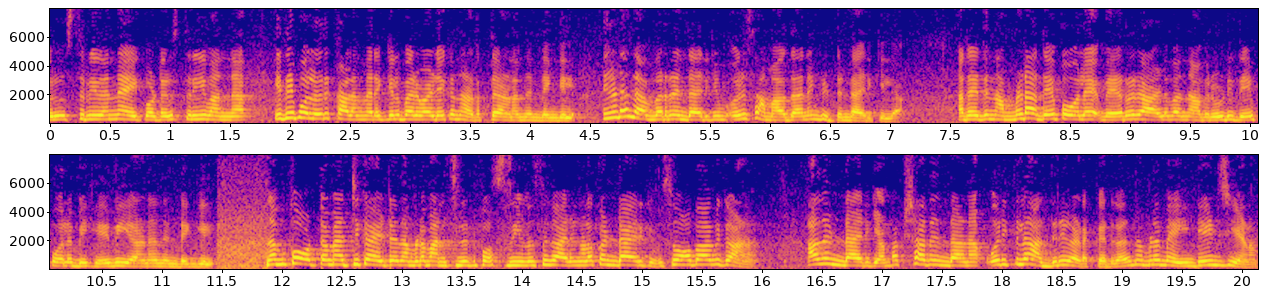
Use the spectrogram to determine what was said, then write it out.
ഒരു സ്ത്രീ തന്നെ ആയിക്കോട്ടെ ഒരു സ്ത്രീ വന്ന് ഇതേപോലെ ഒരു കളം വരയ്ക്കൽ പരിപാടിയൊക്കെ നടത്തുകയാണെന്നുണ്ടെങ്കിൽ നിങ്ങളുടെ ലവറിന് എന്തായിരിക്കും? ഒരു സമാധാനം കിട്ടുന്നുണ്ടായിരിക്കില്ല അതായത് നമ്മുടെ അതേപോലെ വേറൊരാൾ വന്ന് അവരോട് ഇതേപോലെ ബിഹേവ് ചെയ്യുകയാണെന്നുണ്ടെങ്കിൽ നമുക്ക് ഓട്ടോമാറ്റിക് ആയിട്ട് നമ്മുടെ മനസ്സിലൊരു പോസിറ്റീവ്നെസ്സും കാര്യങ്ങളൊക്കെ ഉണ്ടായിരിക്കും സ്വാഭാവികമാണ്. അതുണ്ടായിരിക്കാം. പക്ഷെ അതെന്താണ്? ഒരിക്കലും അതിര് കടക്കരുത്. അത് നമ്മൾ മെയിന്റെയിൻ ചെയ്യണം.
